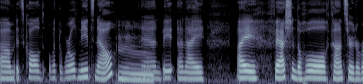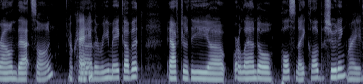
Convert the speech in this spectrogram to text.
Um, it's called "What the World Needs Now," mm. and be, and I, I fashioned the whole concert around that song. Okay. Uh, the remake of it after the uh, Orlando Pulse nightclub shooting. Right.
